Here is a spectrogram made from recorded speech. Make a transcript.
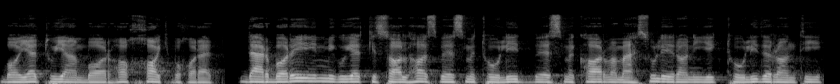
باید توی انبارها خاک بخورد. درباره این می‌گوید که سالهاست به اسم تولید به اسم کار و محصول ایرانی یک تولید رانتی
